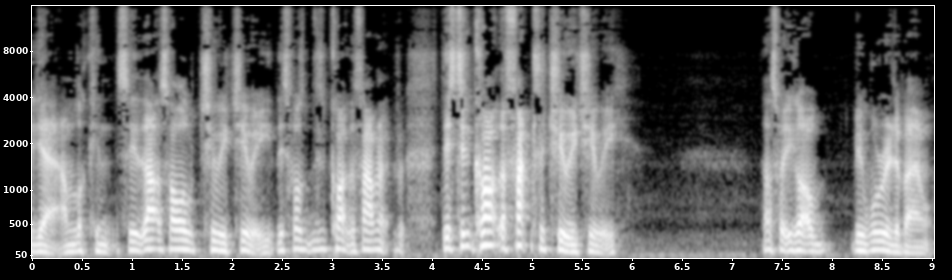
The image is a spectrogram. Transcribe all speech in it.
But yeah, I'm looking. See, that's all chewy chewy. This wasn't this quite the fabric. This didn't quite the factory chewy chewy. That's what you got to be worried about.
